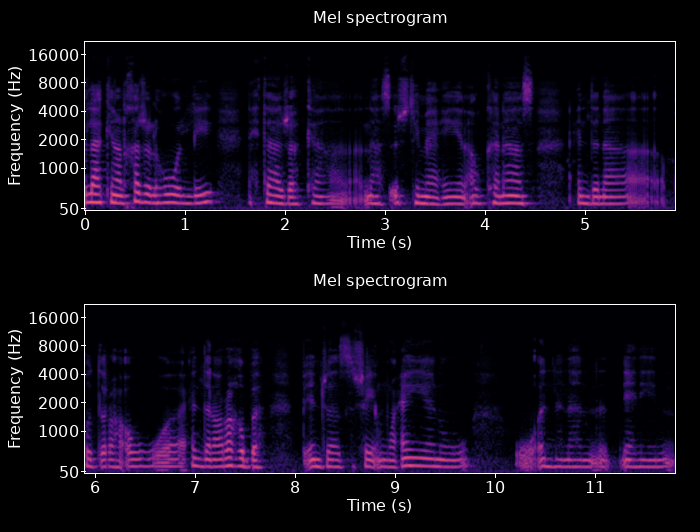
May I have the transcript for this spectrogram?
لكن الخجل هو اللي نحتاجه كناس اجتماعيين أو كناس عندنا قدرة أو عندنا رغبة بإنجاز شيء معين و وأننا يعني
